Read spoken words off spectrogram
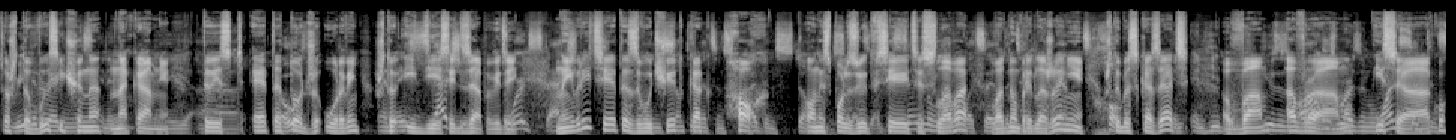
то, что высечено на камне. То есть это тот же уровень, что и 10 заповедей. На иврите это звучит как «хох». Он использует все эти слова в одном предложении, чтобы сказать «Вам, Аврааму, Исааку,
